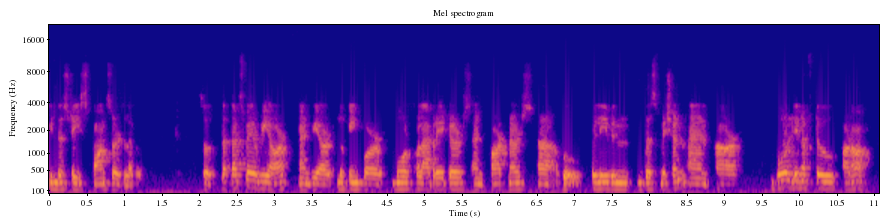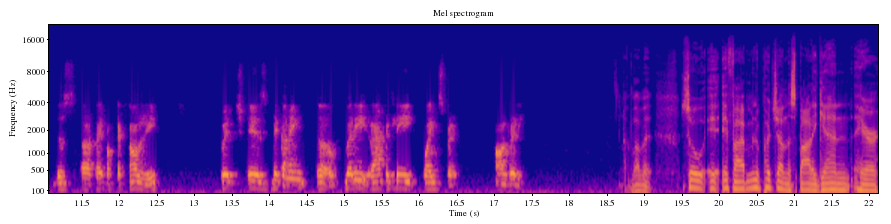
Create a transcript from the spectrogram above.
industry sponsored level. So th- that's where we are, and we are looking for more collaborators and partners uh, who believe in this mission and are bold enough to adopt this uh, type of technology, which is becoming uh, very rapidly widespread already. I love it. So if I'm going to put you on the spot again here,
